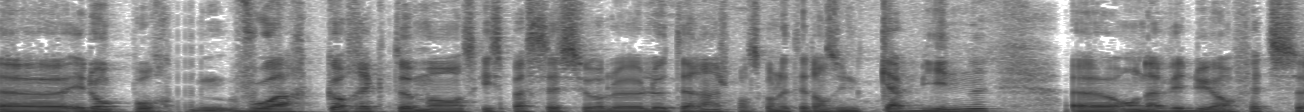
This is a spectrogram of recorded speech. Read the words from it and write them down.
Euh, et donc pour voir correctement ce qui se passait sur le, le terrain, je pense qu'on était dans une cabine. Euh, on avait dû en fait se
